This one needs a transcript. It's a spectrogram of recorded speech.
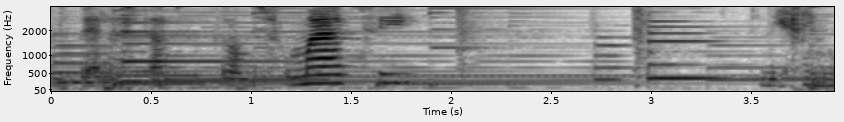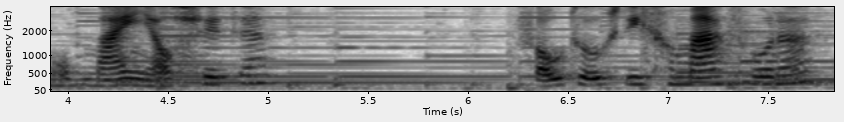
libelle staat voor transformatie. En die ging op mijn jas zitten. Foto's die gemaakt worden.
